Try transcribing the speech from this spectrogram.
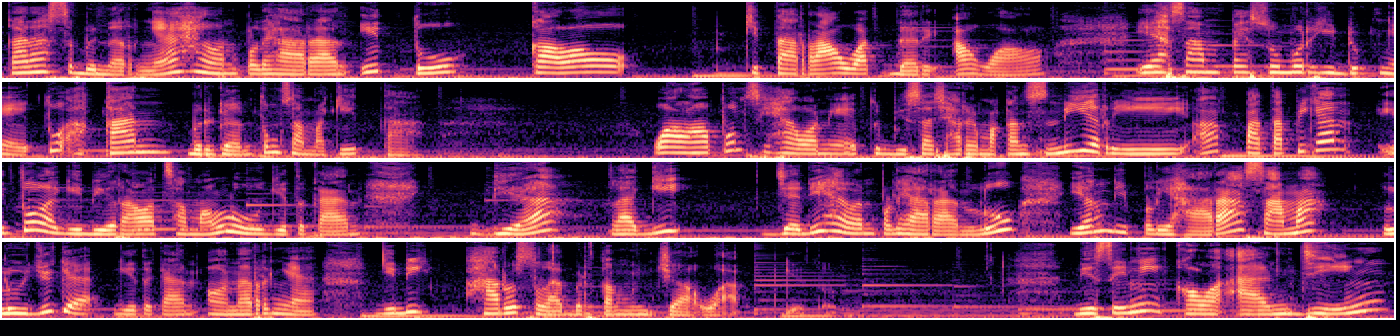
Karena sebenarnya hewan peliharaan itu kalau kita rawat dari awal ya sampai sumur hidupnya itu akan bergantung sama kita. Walaupun si hewannya itu bisa cari makan sendiri apa tapi kan itu lagi dirawat sama lu gitu kan. Dia lagi jadi hewan peliharaan lu yang dipelihara sama lu juga gitu kan ownernya. Jadi haruslah bertanggung jawab gitu. Di sini kalau anjing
